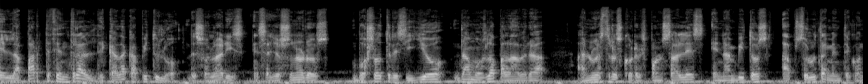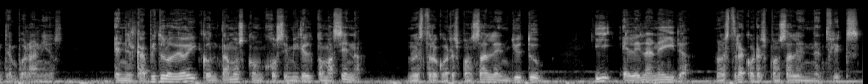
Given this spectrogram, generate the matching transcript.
En la parte central de cada capítulo de Solaris Ensayos Sonoros, vosotros y yo damos la palabra a nuestros corresponsales en ámbitos absolutamente contemporáneos. En el capítulo de hoy contamos con José Miguel Tomasena, nuestro corresponsal en YouTube, y Elena Neira, nuestra corresponsal en Netflix,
